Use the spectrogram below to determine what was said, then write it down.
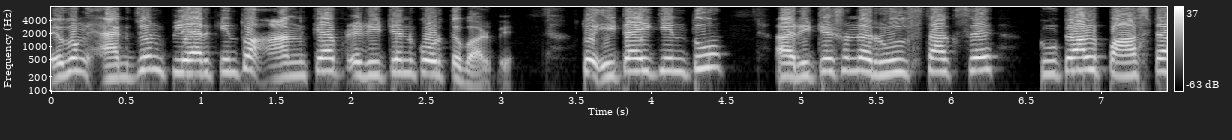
এবং একজন প্লেয়ার কিন্তু আনক্যাপড রিটেন করতে পারবে। তো এটাই কিন্তু রিটেশনের রুলস থাকছে। টোটাল পাঁচটা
